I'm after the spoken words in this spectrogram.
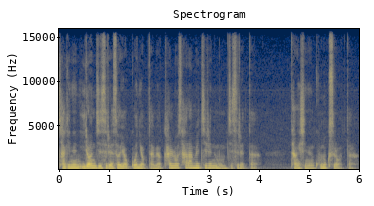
자기는 이런 짓을 해서 여권이 없다며 칼로 사람을 찌르는 몸짓을 했다. 당신은 곤혹스러웠다.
